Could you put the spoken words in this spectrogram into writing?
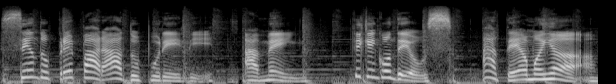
sendo preparado por Ele. Amém. Fiquem com Deus. Até amanhã.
